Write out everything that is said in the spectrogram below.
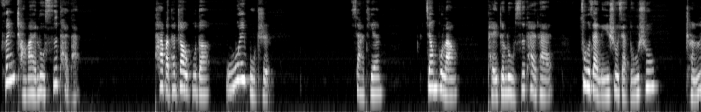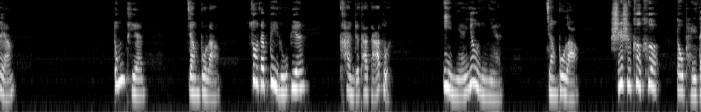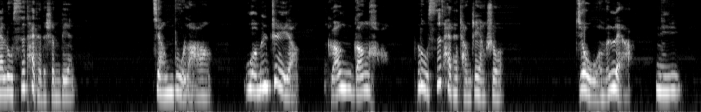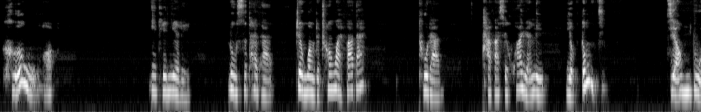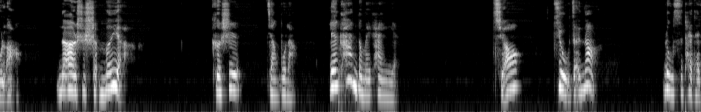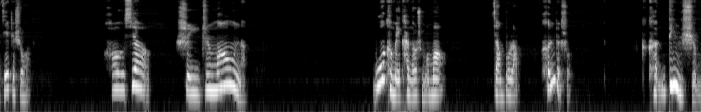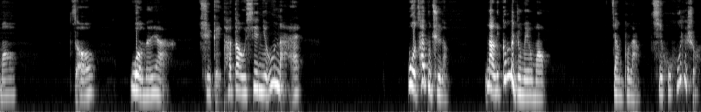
非常爱露丝太太，他把她照顾的无微不至。夏天，江布朗陪着露丝太太坐在梨树下读书、乘凉。冬天。江布朗坐在壁炉边，看着他打盹。一年又一年，江布朗时时刻刻都陪在露丝太太的身边。江布朗，我们这样刚刚好。露丝太太常这样说：“就我们俩，你和我。”一天夜里，露丝太太。正望着窗外发呆，突然，他发现花园里有动静。江布朗，那是什么呀？可是，江布朗连看都没看一眼。瞧，就在那儿。露丝太太接着说：“好像是一只猫呢。”我可没看到什么猫，江布朗哼着说：“肯定是猫。”走，我们呀，去给它倒些牛奶。我才不去呢，那里根本就没有猫。”江布朗气呼呼地说。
